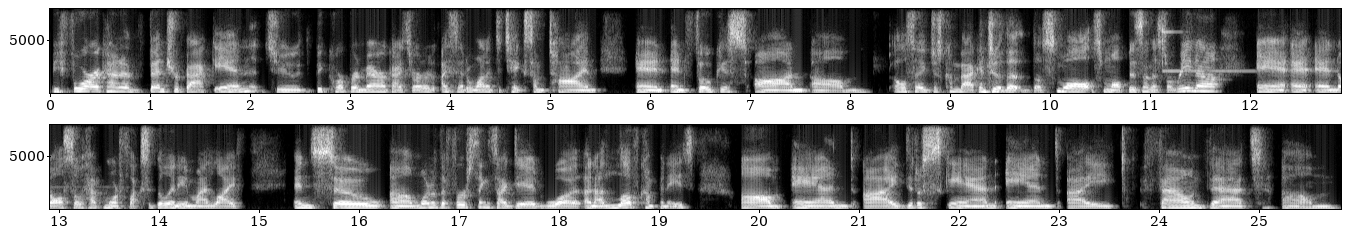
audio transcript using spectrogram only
before I kind of venture back in to big corporate America, I started. I said I wanted to take some time and and focus on. Um, I'll say just come back into the the small small business arena and and also have more flexibility in my life. And so um, one of the first things I did was, and I love companies. Um, and I did a scan and I found that um,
